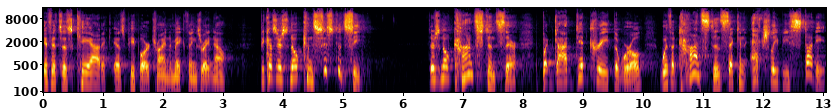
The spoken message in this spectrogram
if it's as chaotic as people are trying to make things right now because there's no consistency. There's no constance there. But God did create the world with a constance that can actually be studied.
